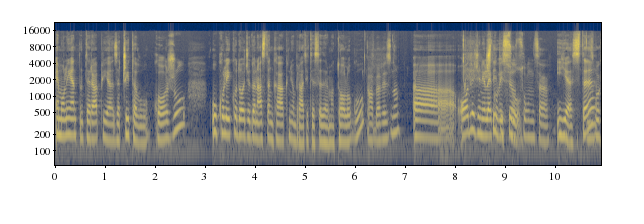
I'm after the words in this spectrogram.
Emolijantna terapija za čitavu kožu. Ukoliko dođe do nastanka aknje, obratite se dermatologu. Da, obavezno. A, određeni lekovi Štiti se su... od sunca. Jeste, Zbog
